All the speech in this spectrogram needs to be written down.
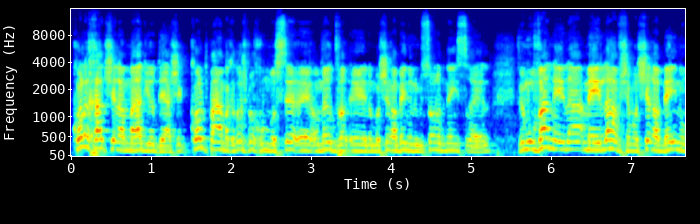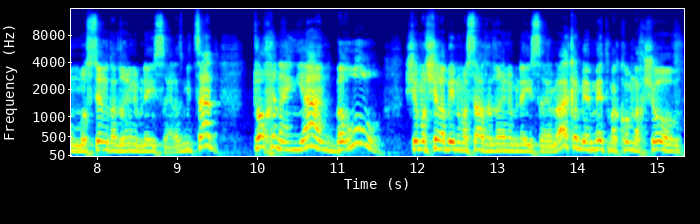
כל אחד שלמד יודע שכל פעם הקדוש ברוך הוא מוסר, אה, אומר דבר, אה, למשה רבינו למסור לבני ישראל, ומובן מאליו שמשה רבינו מוסר את הדברים לבני ישראל. אז מצד תוכן העניין, ברור שמשה רבינו מסר את הדברים לבני ישראל. לא היה כאן באמת מקום לחשוב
